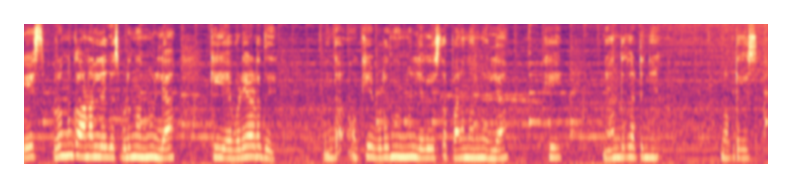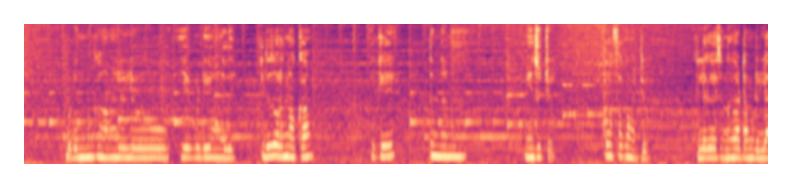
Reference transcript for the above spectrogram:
കേസ് ഇവിടെ ഒന്നും കാണാനില്ല കേസ് ഇവിടെ നിന്നൊന്നുമില്ല ഓക്കെ എവിടെയാണത്? എന്താ? ഓക്കെ ഇവിടെ നിന്നൊന്നുമില്ല കേസ് തപ്പാനൊന്നൊന്നുമില്ല. ഓക്കെ ഞാൻ എന്താ കാട്ടുഞ്ഞ് നോക്കട്ടെ കേസ്. ഇവിടെ ഒന്നും കാണാനില്ലല്ലോ എവിടെയാണിത്? ഇത് തുറന്ന് നോക്കാം. ഓക്കെ ഇതെന്താണ്? മീൻ സ്വിച്ചോ? ഓഫാക്കാൻ പറ്റുമോ? ഇല്ല കേസ് ഒന്നും കാട്ടാൻ പറ്റില്ല.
